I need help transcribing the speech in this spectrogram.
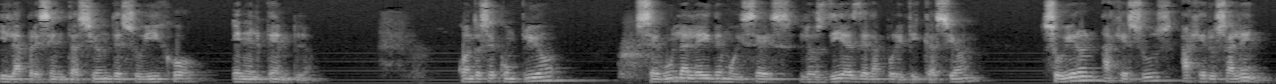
y la presentación de su Hijo en el templo. Cuando se cumplió, según la ley de Moisés, los días de la purificación, subieron a Jesús a Jerusalén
